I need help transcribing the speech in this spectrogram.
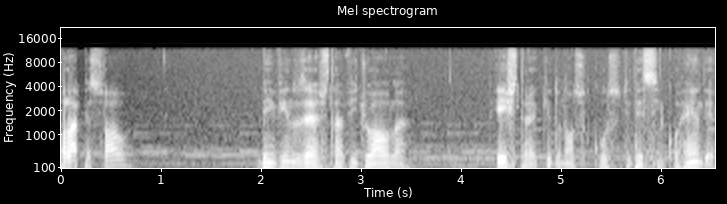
Olá pessoal, bem-vindos a esta videoaula extra aqui do nosso curso de D5 Render.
